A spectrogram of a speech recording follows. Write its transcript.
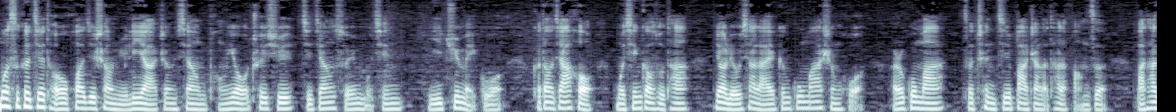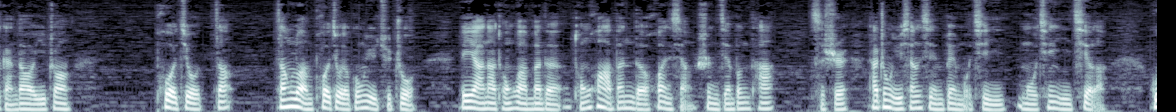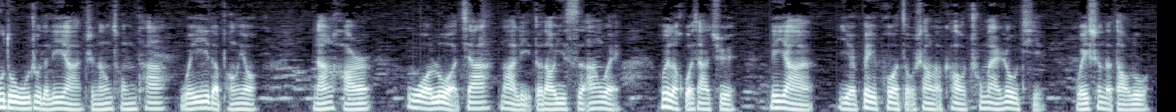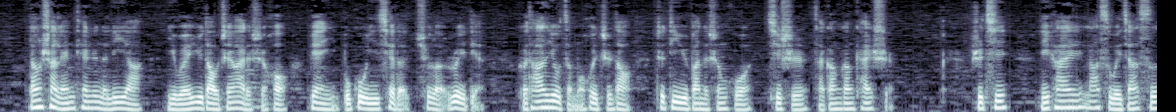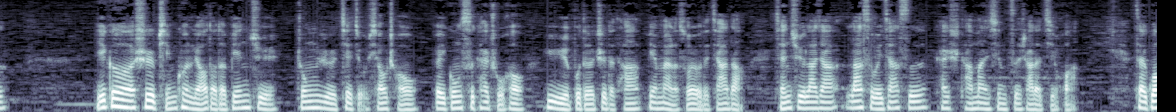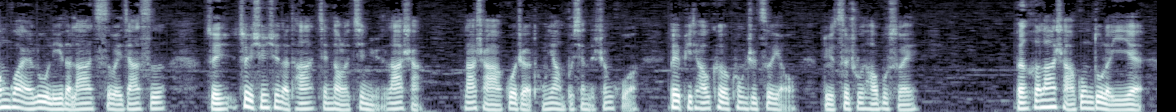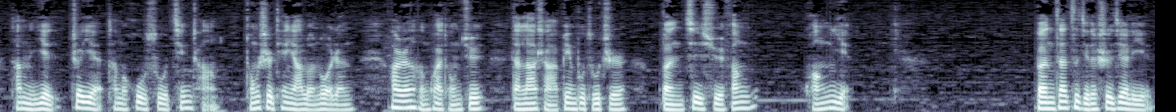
莫斯科街头，花季少女莉亚正向朋友吹嘘即将随母亲移居美国，可到家后，母亲告诉她要留下来跟姑妈生活。而姑妈则趁机霸占了他的房子，把他赶到一幢破旧、脏、脏乱、破旧的公寓去住。莉亚那童话般的童话般的幻想瞬间崩塌。此时，他终于相信被母亲遗母亲遗弃了。孤独无助的莉亚只能从她唯一的朋友男孩沃洛加那里得到一丝安慰。为了活下去，莉亚。也被迫走上了靠出卖肉体为生的道路。当善良天真的莉亚以为遇到真爱的时候，便已不顾一切地去了瑞典。可她又怎么会知道，这地狱般的生活其实才刚刚开始？十七，离开拉斯维加斯。一个是贫困潦倒的编剧，终日借酒消愁。被公司开除后，郁郁不得志的他变卖了所有的家当。前去拉加拉斯维加斯，开始他慢性自杀的计划。在光怪陆离的拉斯维加斯，醉醉醺醺的他见到了妓女拉莎。拉莎过着同样不幸的生活，被皮条客控制自由，屡次出逃不遂。本和拉莎共度了一夜，他们夜这夜他们互诉衷肠，同是天涯沦落人。二人很快同居，但拉莎并不阻止本继续方。狂野。本在自己的世界里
